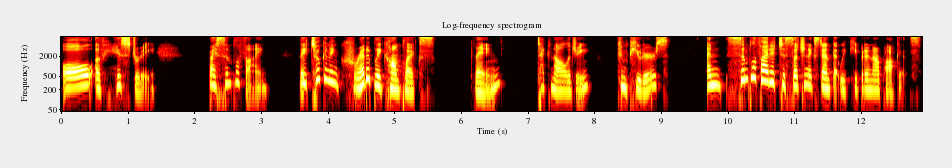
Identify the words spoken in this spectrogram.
all of history by simplifying. They took an incredibly complex thing, technology, computers, and simplified it to such an extent that we keep it in our pockets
